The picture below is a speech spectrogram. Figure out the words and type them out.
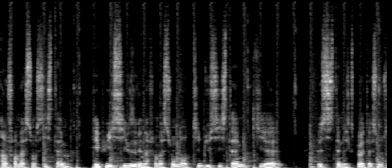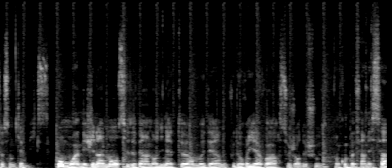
Information Système, et puis ici vous avez une information dans type du système qui est le système d'exploitation 64 bits. Pour moi, mais généralement, si vous avez un ordinateur moderne, vous devriez avoir ce genre de choses. Donc on peut fermer ça.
